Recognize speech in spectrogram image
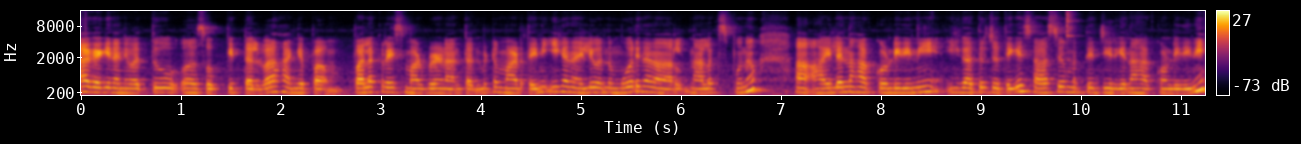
ಹಾಗಾಗಿ ನಾನು ಇವತ್ತು ಸೊಪ್ಪಿತ್ತಲ್ವ? ಹಾಗೆ ಪಾಲಕ್ ರೈಸ್ ಮಾಡಿಬಿಡೋಣ ಅಂತ ಅಂದ್ಬಿಟ್ಟು ಮಾಡ್ತೀನಿ. ಈಗ ಇಲ್ಲಿ ಒಂದು ಮೂರಿಂದ ನಾಲ್ಕು ನಾಲ್ಕು ಸ್ಪೂನು ಆಯಿಲನ್ನು ಹಾಕ್ಕೊಂಡಿದ್ದೀನಿ. ಈಗ ಅದ್ರ ಜೊತೆಗೆ ಸಾಸಿವೆ ಮತ್ತು ಜೀರಿಗೆನ ಹಾಕ್ಕೊಂಡಿದ್ದೀನಿ.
